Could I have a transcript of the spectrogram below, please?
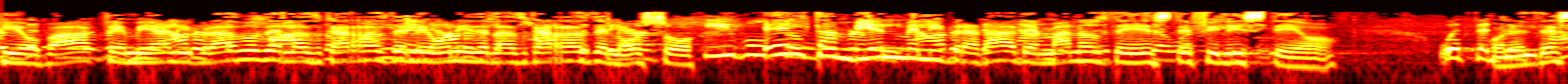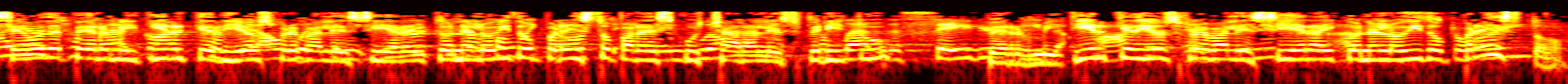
Jehová, que me ha librado de las garras del león y de las garras del oso, Él también me librará de manos de este filisteo. Con el deseo de permitir que Dios prevaleciera y con el oído presto para escuchar al Espíritu, permitir que Dios prevaleciera y con el oído presto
